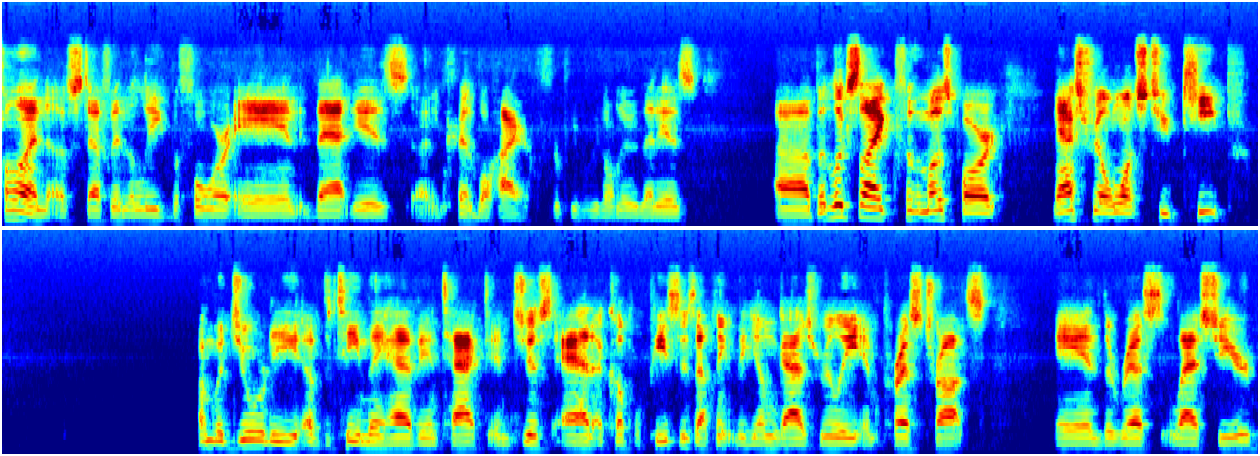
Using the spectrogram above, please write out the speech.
ton of stuff in the league before, and that is an incredible hire for people who don't know who that is. Uh, but looks like, for the most part, Nashville wants to keep a majority of the team they have intact and just add a couple pieces. I think the young guys really impressed Trotz and the rest last year.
